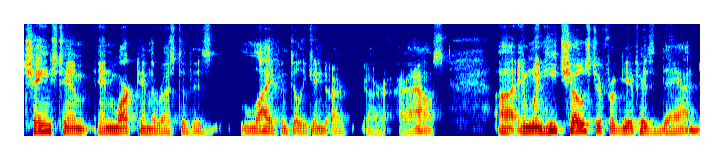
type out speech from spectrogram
changed him and marked him the rest of his life until he came to our, our, our house. Uh, and when he chose to forgive his dad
